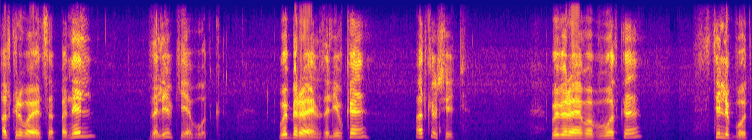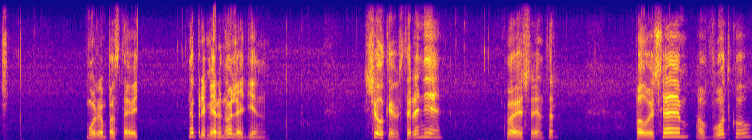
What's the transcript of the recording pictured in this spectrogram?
Открывается панель, заливки и обводка. Выбираем заливка, отключить. Выбираем обводка, стиль обводки. Можем поставить, например, 0.1. Щелкаем в стороне, клавиша Enter. Получаем обводку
